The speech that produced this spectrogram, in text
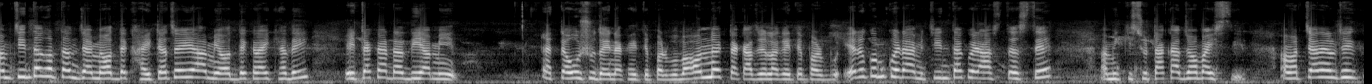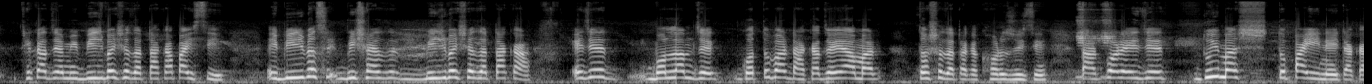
আমি চিন্তা করতাম যে আমি অর্ধেক হাইটা চাই আমি অর্ধেক রাইখা দিই। এই টাকাটা দিয়ে আমি একটা ওষুধ না খাইতে পারব বা অন্য একটা কাজে লাগাইতে পারব। এরকম করে আমি চিন্তা করে আস্তে আস্তে আমি কিছু টাকা জমাইছি। আমার চ্যানেল থেকে যে আমি বিশ বাইশ হাজার টাকা পাইছি, এই বিশ বাইশ, বিশ হাজার বিশ বাইশ হাজার টাকা, এই যে বললাম যে গতবার ঢাকা যেয়ে আমার দশ হাজার টাকা খরচ হয়েছে। তারপরে এই যে দুই মাস তো পাই নাই টাকা,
